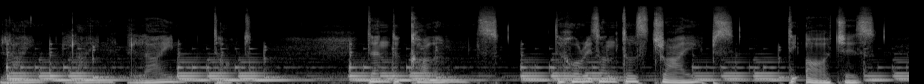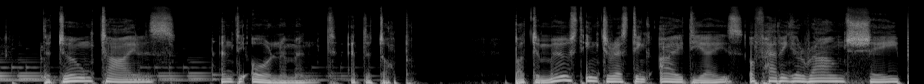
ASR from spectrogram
Line, line, line, dot. Then the columns, the horizontal stripes, the arches, the dome tiles, and the ornament at the top. But the most interesting idea is of having a round shape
